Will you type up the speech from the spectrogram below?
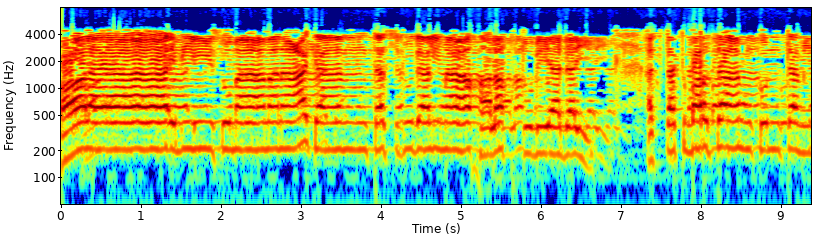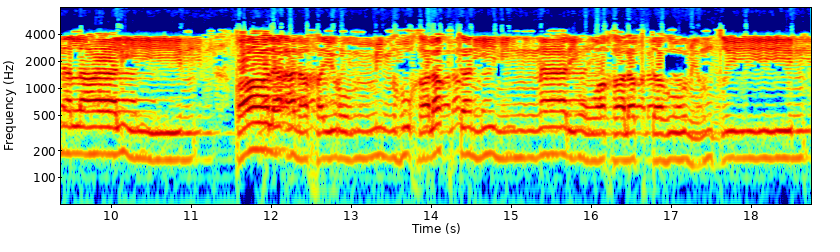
قال يا إبليس ما منعك أن تسجد لما خلقت بيدي أستكبرت أم كنت من العالين؟ قال أنا خير منه خلقتني من نار وخلقته من طين.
